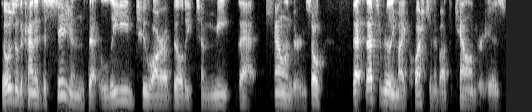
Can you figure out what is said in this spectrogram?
those are the kind of decisions that lead to our ability to meet that calendar. And so that, that's really my question about the calendar is,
